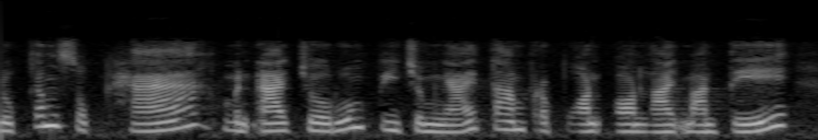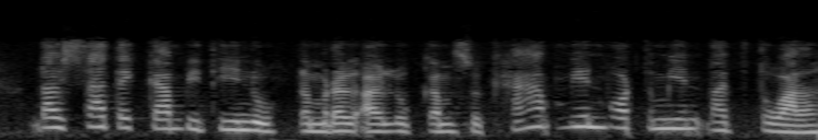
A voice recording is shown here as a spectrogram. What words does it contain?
លោកកឹមសុខាមិនអាចចូលរួមពីចម្ងាយតាមប្រព័ន្ធអនឡាញបានទេ ដោយសារតែកម្មវិធីនោះតម្រូវឲ្យលោកកឹមសុខាមានវត្តមានដោយផ្ទាល់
